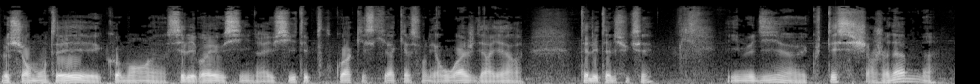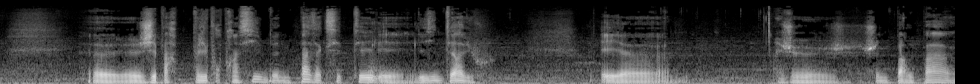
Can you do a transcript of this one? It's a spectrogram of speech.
le surmonter et comment euh, célébrer aussi une réussite et pourquoi, qu'est-ce qu'il y a, quels sont les rouages derrière tel et tel succès. il me dit, écoutez, cher jeune homme, j'ai pour principe de ne pas accepter les interviews. Et euh, je, ne parle pas, euh,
